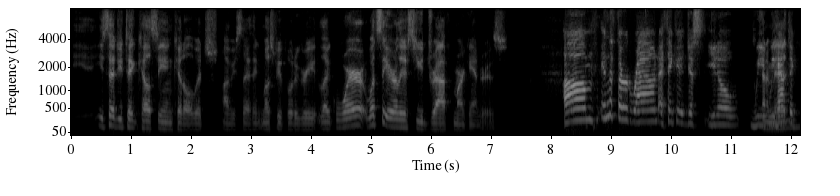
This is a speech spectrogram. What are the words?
you said you take Kelce and Kittle, which obviously I think most people would agree. Like, where? What's the earliest you draft Mark Andrews? Um, in the third round, I think it just you know we we mid. have to.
